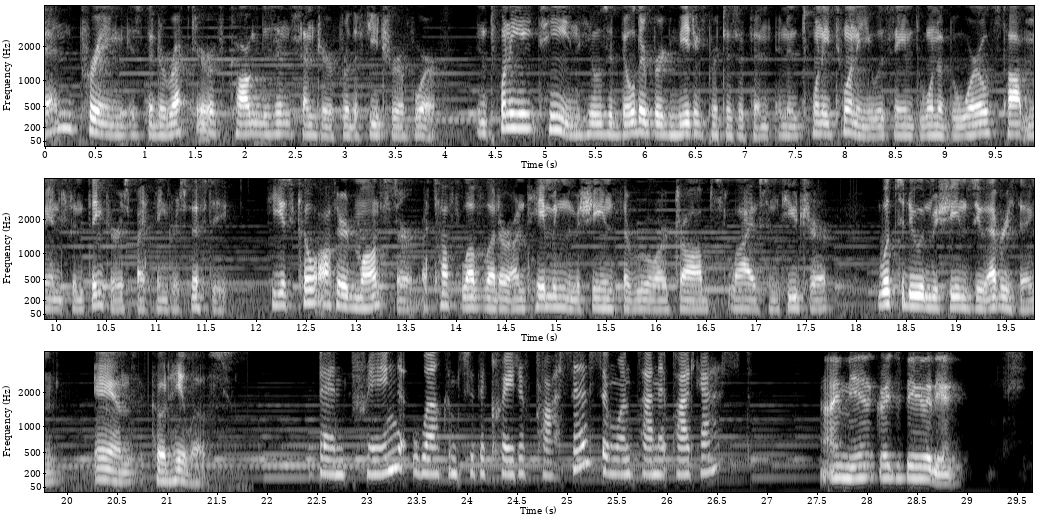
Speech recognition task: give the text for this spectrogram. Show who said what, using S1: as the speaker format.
S1: Ben Pring is the director of Cognizant Center for the Future of Work. In 2018, he was a Bilderberg meeting participant, and in 2020 was named one of the world's top management thinkers by Thinkers 50. He has co authored Monster, a tough love letter on taming the machines that rule our jobs, lives, and future, What to Do When Machines Do Everything, and Code Halos.
S2: Ben Pring, welcome to the Creative Process and One Planet podcast.
S3: Hi, Mia. Great to be with you.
